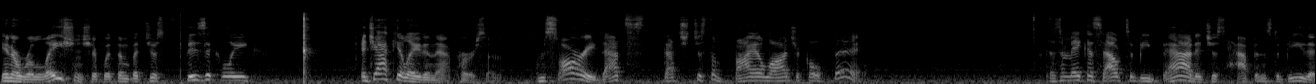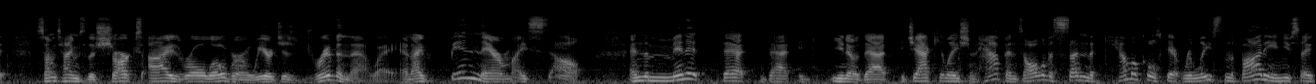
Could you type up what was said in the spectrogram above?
in a relationship with them, but just physically ejaculate in that person. I'm sorry, that's that's just a biological thing doesn't make us out to be bad. It just happens to be that sometimes the shark's eyes roll over and we are just driven that way. And I've been there myself. And the minute that that you know that ejaculation happens, all of a sudden the chemicals get released in the body, and you say,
